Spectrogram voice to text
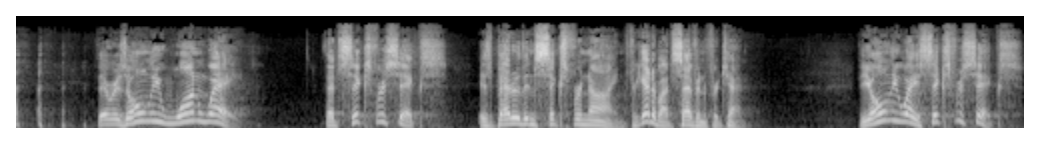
there is only one way that six for six is better than six for nine. Forget about seven for 10. The only way six for six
